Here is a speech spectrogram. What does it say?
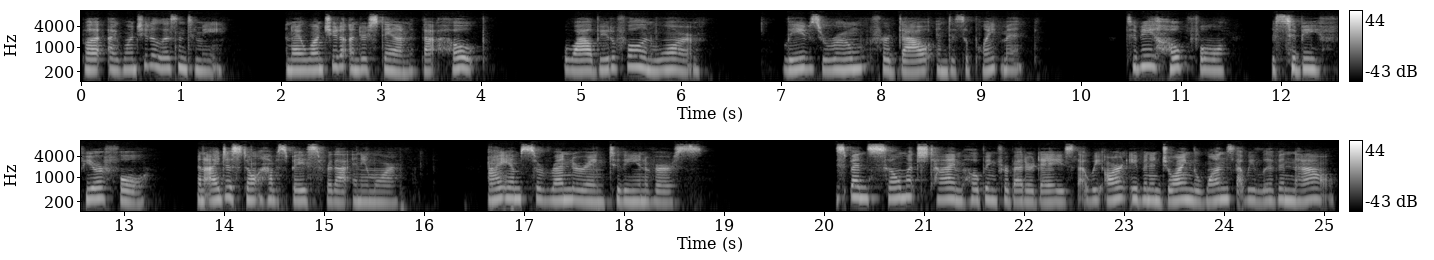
But I want you to listen to me, and I want you to understand that hope, while beautiful and warm, leaves room for doubt and disappointment. To be hopeful is to be fearful, and I just don't have space for that anymore. I am surrendering to the universe. We spend so much time hoping for better days that we aren't even enjoying the ones that we live in now.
